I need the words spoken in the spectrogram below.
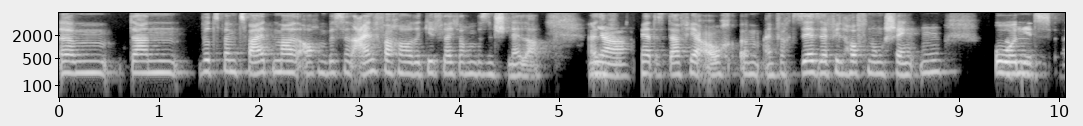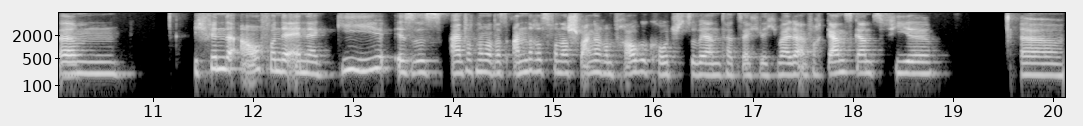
ähm, dann wird es beim zweiten Mal auch ein bisschen einfacher oder geht vielleicht auch ein bisschen schneller. Also ja. das darf ja auch einfach sehr, sehr viel Hoffnung schenken. Und ähm, ich finde auch von der Energie ist es einfach nochmal was anderes, von einer schwangeren Frau gecoacht zu werden tatsächlich, weil da einfach ganz, ganz viel äh,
